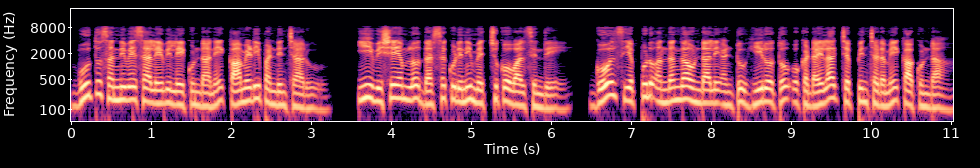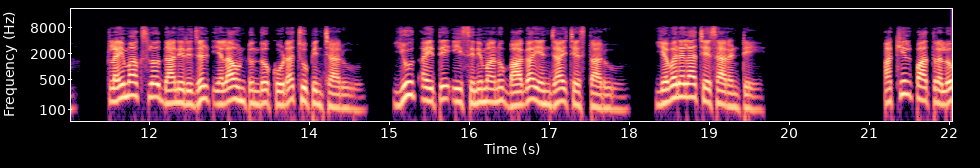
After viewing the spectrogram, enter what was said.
బూతు సన్నివేశాలేవి లేకుండానే కామెడీ పండించారు. ఈ విషయంలో దర్శకుడిని మెచ్చుకోవాల్సిందే. గోల్స్ ఎప్పుడు అందంగా ఉండాలి అంటూ హీరోతో ఒక డైలాగ్ చెప్పించడమే కాకుండా క్లైమాక్స్లో దాని రిజల్ట్ ఎలా ఉంటుందో కూడా చూపించారు. యూత్ అయితే ఈ సినిమాను బాగా ఎంజాయ్ చేస్తారు. ఎవరెలా చేశారంటే అఖిల్ పాత్రలో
